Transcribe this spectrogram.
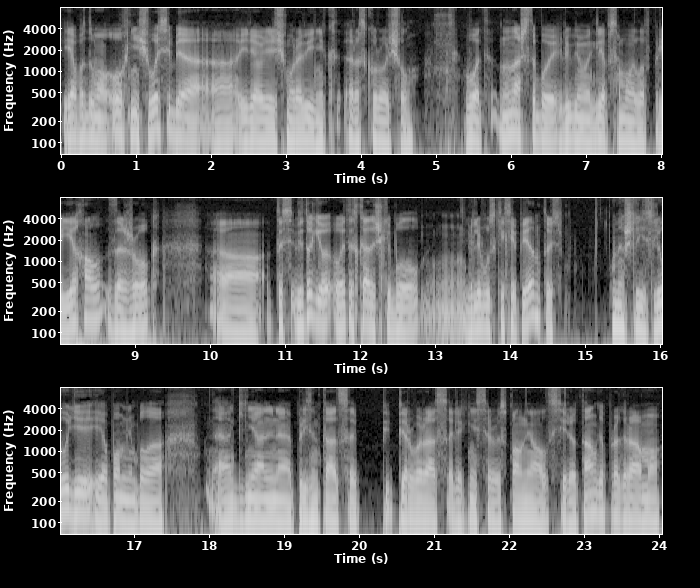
Я подумал, ох, ничего себе, а, Илья Валерьевич Муравейник раскурочил. Вот, ну наш с тобой любимый Глеб Самойлов приехал, зажег, то есть в итоге у этой сказочки был голливудский хэппи то есть нашлись люди, и я помню, была э, гениальная презентация. Первый раз Олег Нестеров исполнял стереотанго программу.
